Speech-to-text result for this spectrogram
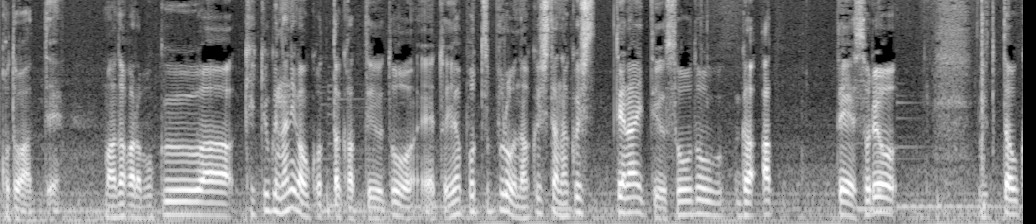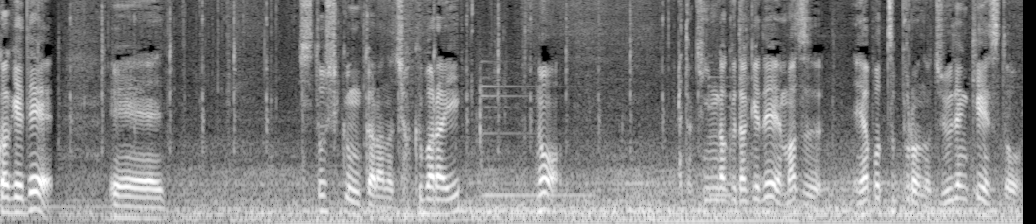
ことはあって。まあだから僕は結局何が起こったかっていうと,、えーと、AirPods Pro をなくしたなくしてないっていう騒動があってそれを言ったおかげでえー、ひとしくんからの着払いの、えっと、金額だけでまず AirPods Pro の充電ケースと、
